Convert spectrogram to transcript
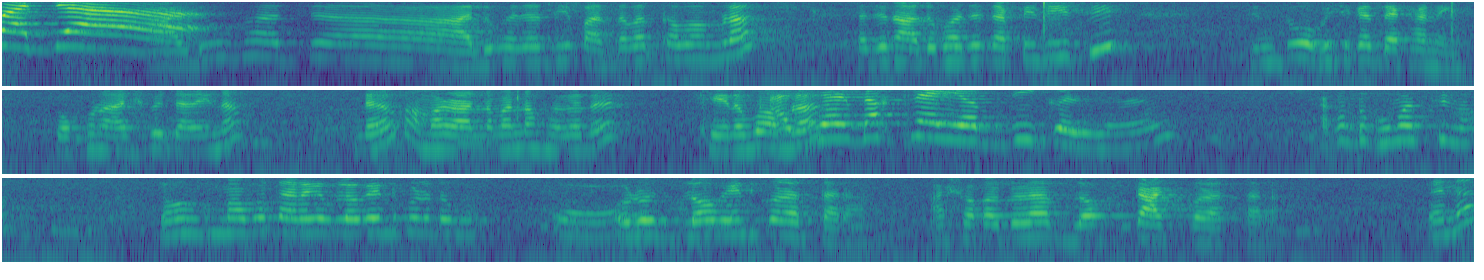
ভাজা। আলু ভাজা। আলু ভাজা দিয়ে পান্তা ভাত খাব আমরা। তার জন্য আলু ভাজা চাপিয়ে দিয়েছি। কিন্তু অভিষেকের দেখা নেই। কখন আসবে জানি না। দেখো আমার রান্না বান্না হয়ে গেলে খেয়ে নেব আমরা। এখন তো ঘুমাচ্ছি না। তখন ঘুমাবো তার আগে ব্লগ এন্ড করে দেবো। ও রোজ ব্লগ এন্ড করার তারা। আর সকালবেলা ব্লগ স্টার্ট করার তারা। তাই না?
